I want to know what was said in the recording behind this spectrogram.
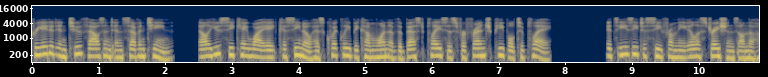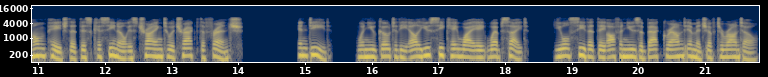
Created in 2017, LUCKY8 Casino has quickly become one of the best places for French people to play. It's easy to see from the illustrations on the homepage that this casino is trying to attract the French. Indeed, when you go to the LUCKY8 website, you'll see that they often use a background image of Toronto.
